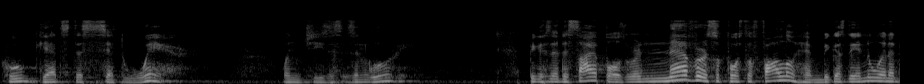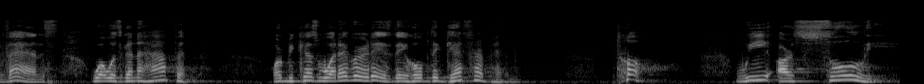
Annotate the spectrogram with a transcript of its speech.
who gets to sit where when Jesus is in glory. Because the disciples were never supposed to follow him because they knew in advance what was going to happen or because whatever it is they hope to get from Him. No. We are solely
